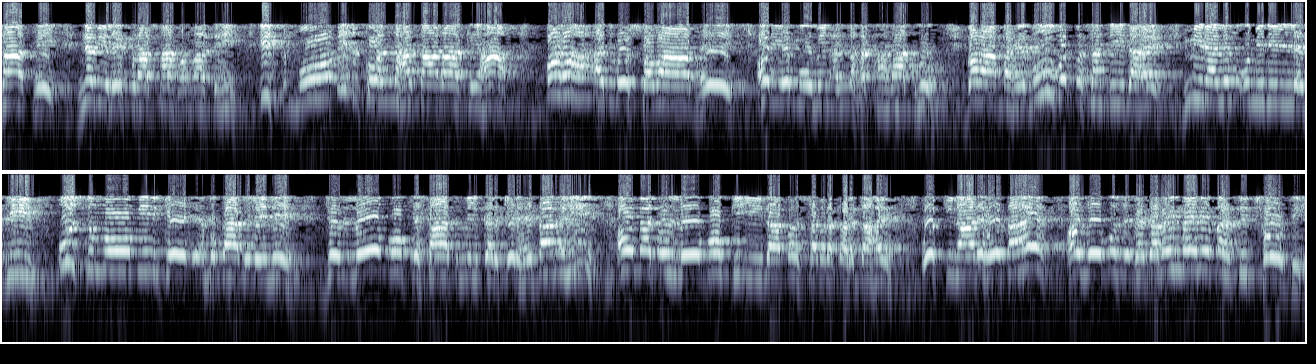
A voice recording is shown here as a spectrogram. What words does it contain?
ساتھ ہے۔ نبی علیہ السلام فرماتے ہیں، اس مومن کو اللہ تعالیٰ کے ہاں بڑا اجر و ثواب ہے۔ اور یہ مومن اللہ تعالیٰ کو بڑا محبوب اور پسندیدہ ہے۔ من المؤمن الذي اس مومن کے مقابلے میں جو لوگوں کے ساتھ مل کر کے رہتا نہیں اور نہ تو لوگوں کی عیدا پر صبر کرتا ہے۔ وہ کنارے ہوتا ہے اور لوگوں سے کہتا ہے میں نے مسجد چھوڑ دی،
